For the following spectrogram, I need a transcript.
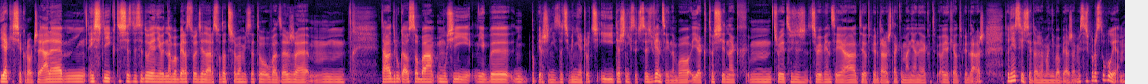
jaki się kroczy, ale mm, jeśli ktoś się zdecyduje nie na babiarstwo, dzielarstwo, to trzeba mieć na to uwadze, że mm, ta druga osoba musi jakby po pierwsze nic do ciebie nie czuć i też nie chce ci coś więcej, no bo jak ktoś jednak mm, czuje coś do ciebie więcej, a ty odpierdalasz takie maniany, jak, jakie odpierdalasz, to nie jesteś dziadarzem ani babiarzem, jesteś po prostu chujem.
